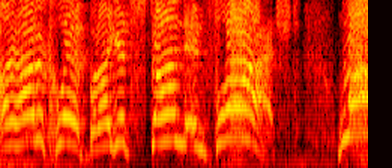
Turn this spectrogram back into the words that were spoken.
I had a clip, but I get stunned and flashed! What?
